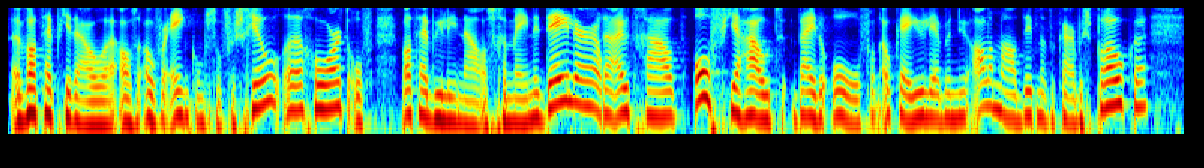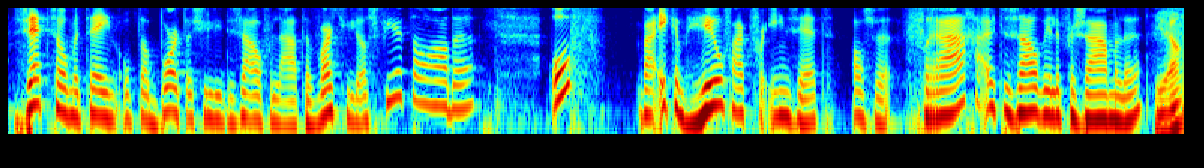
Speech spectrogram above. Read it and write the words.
eh, wat heb je nou eh, als overeenkomst of verschil eh, gehoord? Of wat hebben jullie nou als gemene deler eruit gehaald? Of je houdt bij de all van, oké, jullie hebben nu allemaal dit met elkaar besproken. Zet zo meteen op dat bord als jullie de zaal verlaten wat jullie als viertal hadden. Of waar ik hem heel vaak voor inzet, als we vragen uit de zaal willen verzamelen, Ja.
